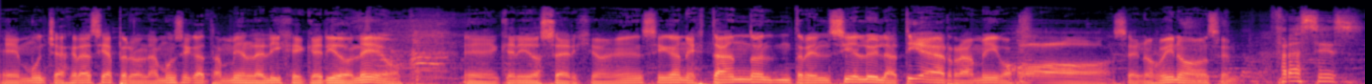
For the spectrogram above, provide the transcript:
eh, muchas gracias, pero la música también la elige querido Leo, eh, querido Sergio. eh. Sigan estando entre el cielo y la tierra, amigos. Oh, se nos vino... se- Frases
